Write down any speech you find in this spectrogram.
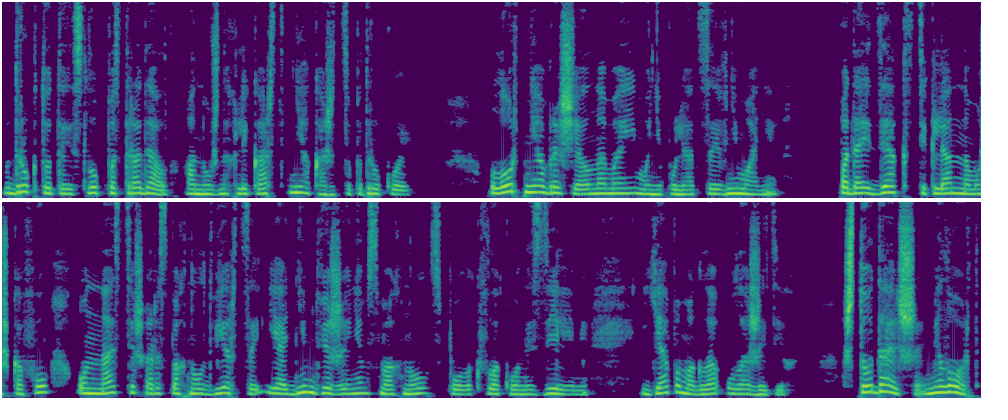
вдруг кто-то из слуг пострадал, а нужных лекарств не окажется под рукой. Лорд не обращал на мои манипуляции внимания. Подойдя к стеклянному шкафу, он настежь распахнул дверцы и одним движением смахнул с полок флаконы с зельями я помогла уложить их. «Что дальше, милорд?»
